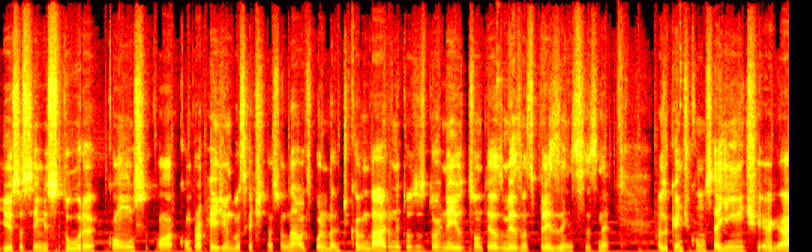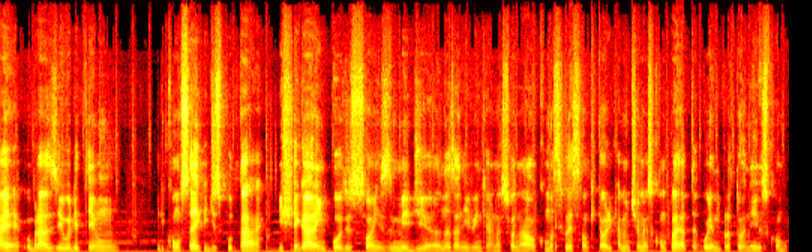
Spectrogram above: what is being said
Isso se mistura com, os, com, a, com, o próprio regime do basquete nacional, disponibilidade de calendário, nem todos os torneios vão ter as mesmas presenças, né? Mas o que a gente consegue enxergar é o Brasil ele tem um, ele consegue disputar e chegar em posições medianas a nível internacional, com uma seleção que teoricamente é mais completa, olhando para torneios como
